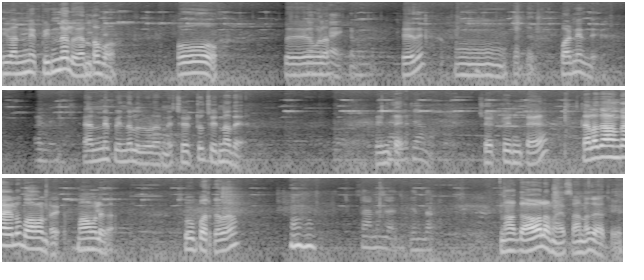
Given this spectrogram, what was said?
ఇవన్నీ పిందెలు ఎంత బా ఓ దేవుడా. ఏది పండింది. అన్ని పిందెలు చూడండి. చెట్టు చిన్నదే. ఇంతే. చెట్టు ఇంతే. తెల్ల జామకాయలు బాగుంటాయి మామూలుగా. సూపర్ కదా? మ్మ్. సన్నజాతి కింద. నాకు కావాలన్నా సన్నజాతి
